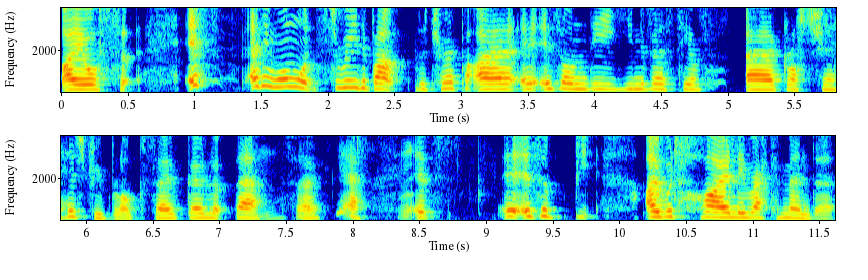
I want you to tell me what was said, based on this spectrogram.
I also, if anyone wants to read about the trip, uh, it is on the University of uh, Gloucestershire history blog, so go look there. So yeah, it's it is a. be- I would highly recommend it.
